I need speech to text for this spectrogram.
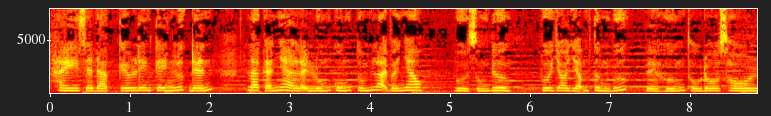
hay xe đạp kêu lên kênh lướt đến là cả nhà lại luống cuống túm lại với nhau, vừa xuống đường, vừa dò dẫm từng bước về hướng thủ đô Seoul.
